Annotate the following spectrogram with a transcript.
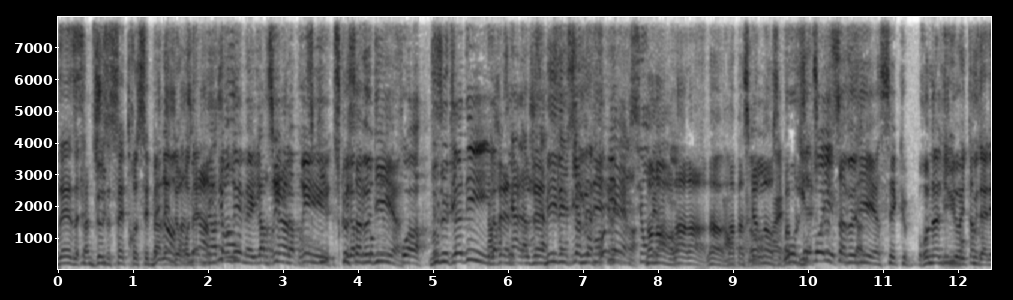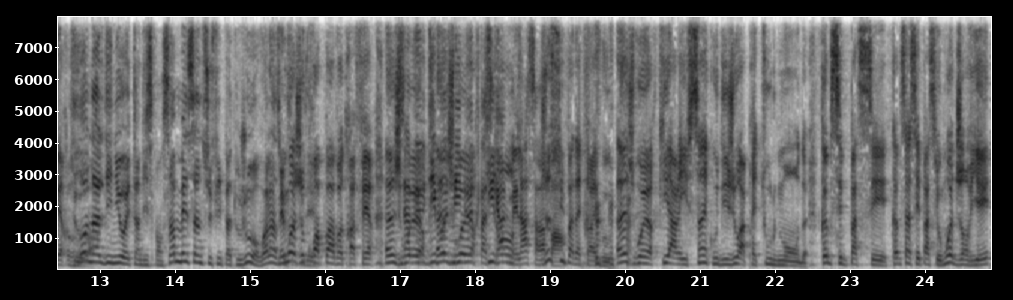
de s'être séparé de Ronaldinho. Mais attendez, mais il a pris, il a pris. Ce que ça veut dire. Vous lui l'avez dit. Il a pris Mais il est la première. Non, non, là, là, là, Pascal, non, c'est pas possible. Ce que ça veut dire, c'est que Ronaldinho est Ronaldinho est indispensable, mais ça ne suffit pas toujours. Voilà. Mais moi, je ne crois pas à votre affaire. Un joueur, un joueur qui rentre. Je suis pas d'accord avec vous. Un joueur qui arrive 5 ou 10 jours après tout le monde, comme c'est passé, comme ça s'est passé au mois de janvier,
